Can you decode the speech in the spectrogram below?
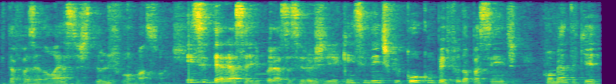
que está fazendo essas transformações. Quem se interessa aí por essa cirurgia, quem se identificou com o perfil da paciente, comenta aqui.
